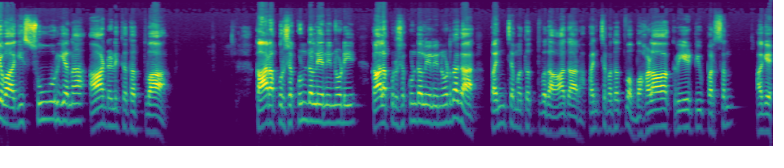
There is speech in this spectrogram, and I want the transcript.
ಮುಖ್ಯವಾಗಿ ಸೂರ್ಯನ ಆಡಳಿತ ತತ್ವ. ಕಾರಪುರುಷ ಕುಂಡಲಿಯಲ್ಲಿ ನೋಡಿ, ಕಾಲಪುರುಷ ಕುಂಡಲಿಯಲ್ಲಿ ನೋಡಿದಾಗ ಪಂಚಮತತ್ವದ ಆಧಾರ ಪಂಚಮತತ್ವ ಬಹಳ ಕ್ರಿಯೇಟಿವ್ ಪರ್ಸನ್ ಹಾಗೆ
